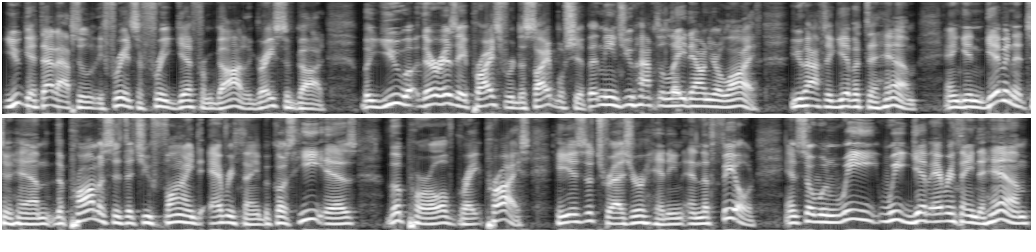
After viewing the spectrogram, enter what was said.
you get that absolutely free. It's a free gift from God, the grace of God. But you uh, there is a price for discipleship. It means you have to lay down your life. You have to give it to him. And in giving it to him, the promise is that you find everything because he is the pearl of great price. He is the treasure hidden in the field. And so when we we give everything to him,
